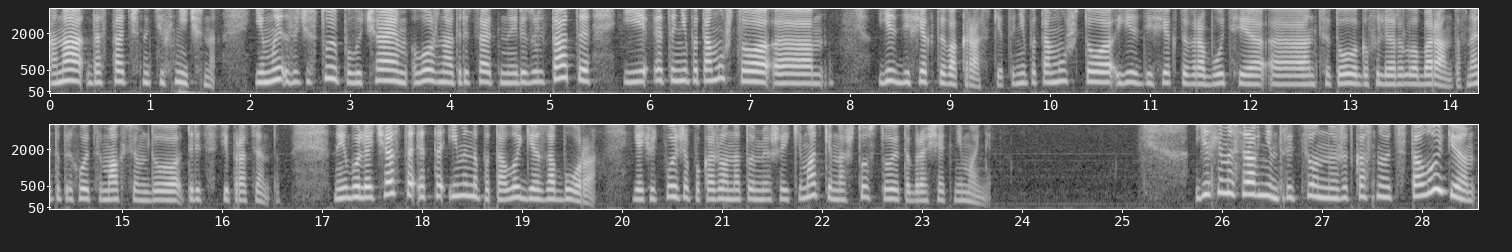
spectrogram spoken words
она достаточно технична. И мы зачастую получаем ложно-отрицательные результаты, и это не потому, что э, есть дефекты в окраске, это не потому, что есть дефекты в работе э, цитологов или лаборантов. На это приходится максимум до 30%. Наиболее часто это именно патология забора. Я чуть позже покажу анатомию шейки матки, на что стоит обращать внимание. Если мы сравним традиционную жидкостную цитологию,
